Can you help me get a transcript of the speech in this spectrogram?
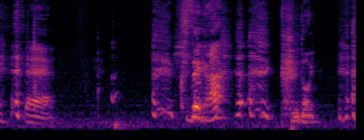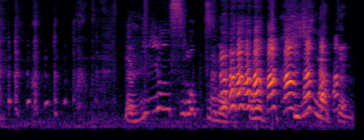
えええ。癖が？くどいだからミリオンスロッツの俺肘になってん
